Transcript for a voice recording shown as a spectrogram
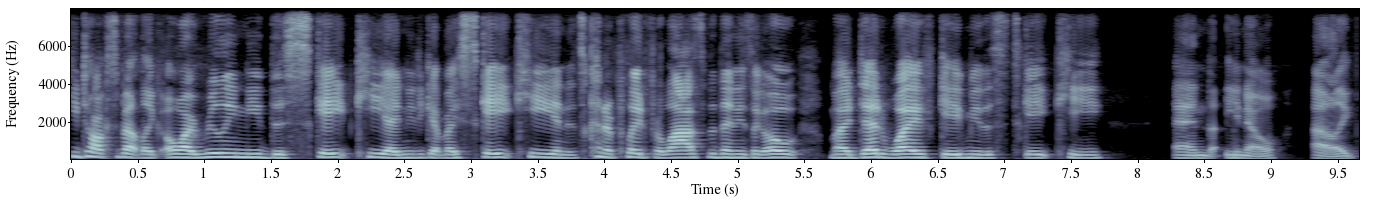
he talks about like oh I really need this skate key. I need to get my skate key and it's kind of played for laughs but then he's like oh my dead wife gave me the skate key. And you know uh, like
